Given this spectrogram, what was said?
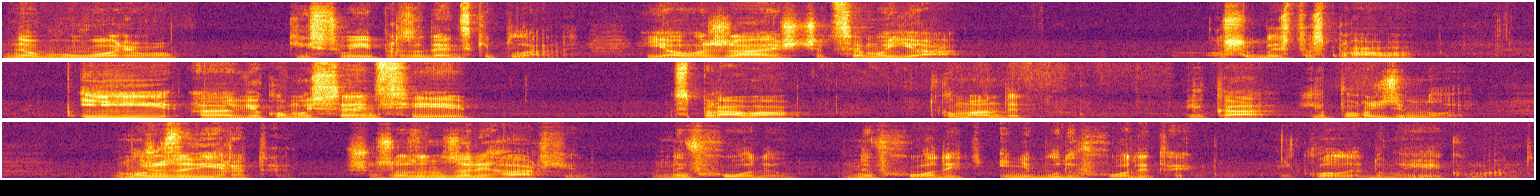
не обговорював якісь свої президентські плани. Я вважаю, що це моя особиста справа. І е, в якомусь сенсі справа команди, яка є поруч зі мною. Можу завірити, що жоден з олігархів не входив, не входить і не буде входити ніколи до моєї команди.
